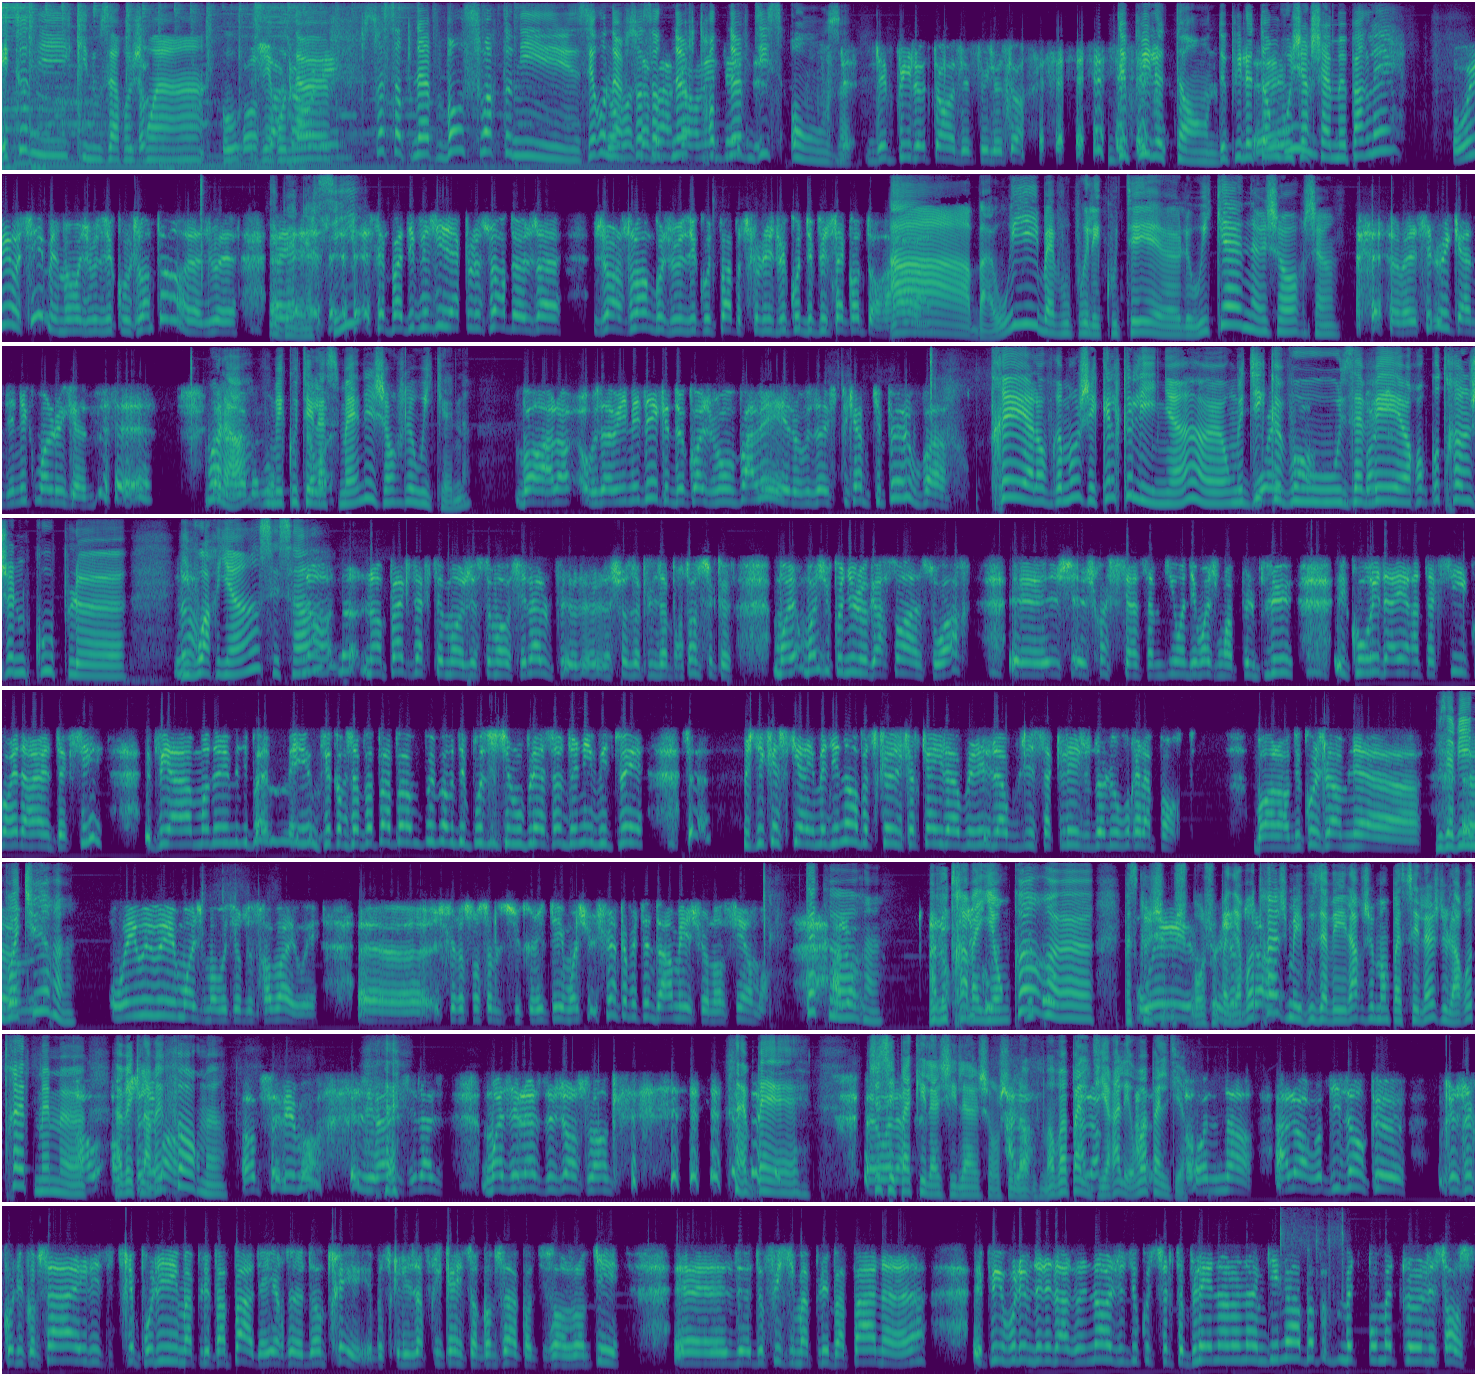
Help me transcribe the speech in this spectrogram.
Et Tony qui nous a rejoint au Bonsoir, 09 Caroline. 69. Bonsoir Tony. 09 Comment ça va, 69 Caroline 39 10 11. De- depuis le temps, depuis le temps. Depuis le temps, depuis le temps que vous oui. cherchez à me parler? Oui, aussi, mais moi je vous écoute longtemps. euh, je- Eh ben, euh, merci. c'est- pas difficile, il n'y a que le soir de Je- Georges Lang je vous écoute pas parce que lui je l'écoute depuis 50 ans. hein. Ah, bah oui, bah vous pouvez l'écouter euh, le week-end, Georges. Mais c'est le week-end, uniquement le week-end. Voilà, vous m'écoutez la semaine et Georges le week-end. bon, alors, vous avez une idée de quoi je vais vous parler Vous avez expliqué un petit peu ou pas? Très, alors vraiment, j'ai quelques lignes. hein. Euh, on me dit Ouais, que bon, vous avez rencontré un jeune couple euh, Non. ivoirien, c'est ça? Non, non, non, pas exactement. Justement, c'est là le plus- le- la chose la plus importante, c'est que moi, moi, j'ai connu le garçon un soir. je, je crois que c'était un samedi ou un dimanche, je me rappelle plus. Il courait derrière un taxi, il courait derrière un taxi. Et puis à un moment donné, il me dit, mais il me fait comme ça, papa, papa, vous pouvez pas me déposer s'il vous plaît à Saint-Denis vite fait. Je dis qu'est-ce qu'il y a? Il m'a dit non parce que quelqu'un il a oublié, il a oublié sa clé, je dois lui ouvrir la porte. Bon alors du coup je l'ai amené à Vous aviez une Euh, voiture? Oui, oui, oui, moi j'ai ma voiture de travail, oui. Euh, je suis responsable de sécurité. Moi, je, suis- je suis un capitaine d'armée, je suis un ancien, moi. D'accord. alors- vous travaillez coup- encore euh, Parce que Oui, je- bon, je veux pas dire votre âge, mais vous avez largement passé l'âge de la retraite, même euh, Ah, avec la réforme. Absolument. Moi, j'ai l'âge de Georges Lang. Ah ben, je sais voilà. pas quel âge il a, Georges Lang. On va pas le dire. Allez, on va pas le dire. Oh non. Alors, disons que je l'ai connu comme ça, il était très poli, il m'appelait papa, d'ailleurs, de- d'entrée, parce que les Africains, ils sont comme ça quand ils sont gentils. Euh, D'office, il m'appelait papa, nanana. Et puis, il voulait me donner de l'argent. Non, j'ai dit, écoute, s'il te plaît, non, non, non. Il me dit, non, pour mettre, l'essence.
